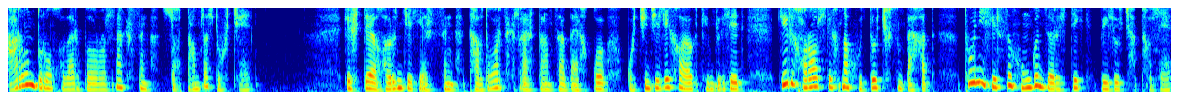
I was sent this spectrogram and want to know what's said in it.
14 хувиар бууруулна гэсэн лут амлалт өгчээ. Гэхдээ 20 жил ярьсан 5 дугаар цахилгаан станцаа барихгүй 30 жилийнхээ ойг тэмдэглээд гэр хорооллынхаа хөдөөчгсөн байхад түүний хэлсэн хөнгөн зорилтыг биелүүлж чадах вүлээ.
